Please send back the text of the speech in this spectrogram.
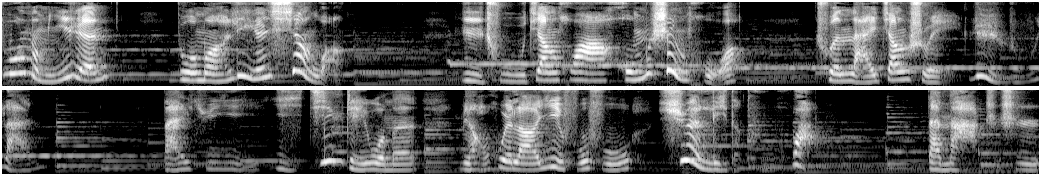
多么迷人，多么令人向往。日出江花红胜火，春来江水绿如蓝。白居易已经给我们描绘了一幅幅绚丽的图画，但那只是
